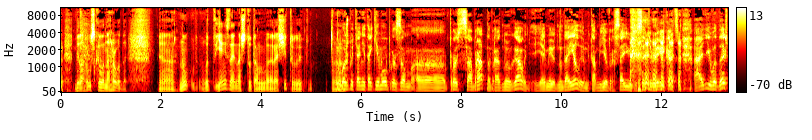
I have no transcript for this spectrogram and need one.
белорусского народа. Э, Ну, вот я не знаю, на что там рассчитывают. Ну, может быть, они таким образом э, просятся обратно в родную гавань. Я имею в виду, надоело им там Евросоюзе с этим американцами. А они, вот, знаешь,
